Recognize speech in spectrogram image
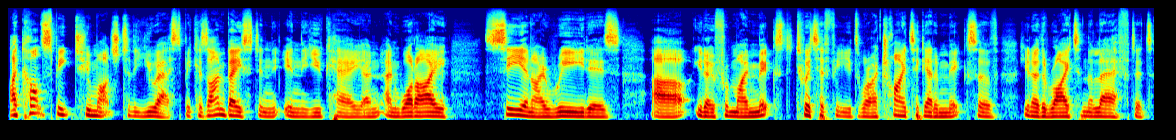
I can't speak too much to the US because I'm based in in the UK and and what I see and I read is, uh, you know, from my mixed Twitter feeds where I try to get a mix of, you know, the right and the left. It's,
